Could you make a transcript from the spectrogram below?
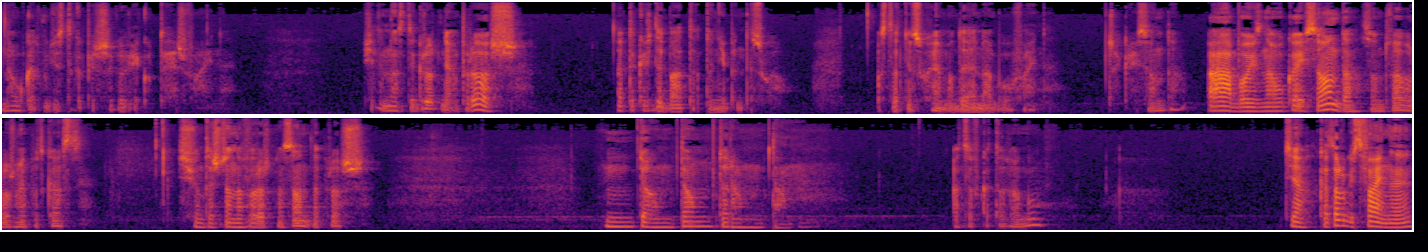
Nauka XXI wieku też fajne. 17 grudnia, proszę. A to jakaś debata, to nie będę słuchał. Ostatnio słuchałem o DNA, było fajne. Czekaj, sonda? A, bo jest nauka i sonda. Są dwa różne podcasty. Świąteczno-noworoczna sonda, proszę. Dom, dom, taram, tam. A co w katalogu? Cia, katalog jest fajny.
